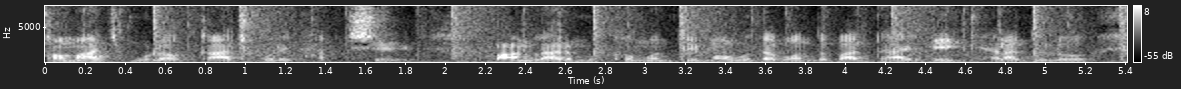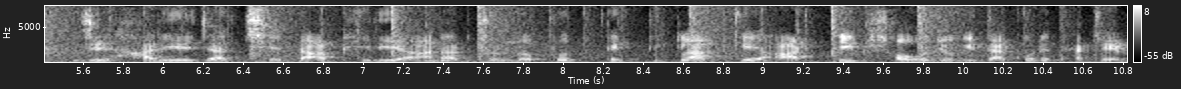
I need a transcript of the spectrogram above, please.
সমাজমূলক কাজ করে থাকছে। বাংলার মুখ্যমন্ত্রী মমতা বন্দ্যোপাধ্যায় এই খেলাধুলো যে হারিয়ে যাচ্ছে তা ফিরিয়ে আনার জন্য প্রত্যেকটি ক্লাবকে আর্থিক সহযোগিতা করে থাকেন।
